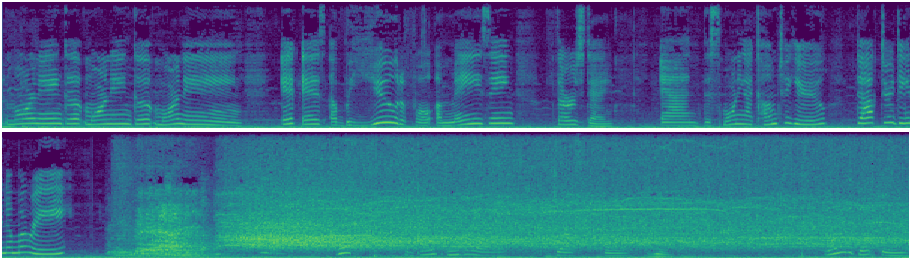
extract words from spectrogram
Good morning, good morning, good morning. It is a beautiful, amazing Thursday. And this morning I come to you, Dr. Deena Marie, with a great diva just for you. One of the good things,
